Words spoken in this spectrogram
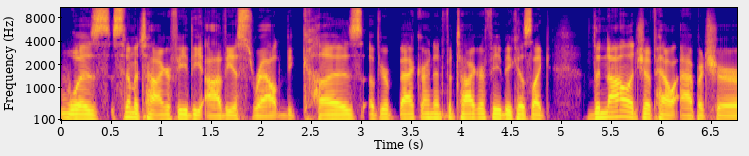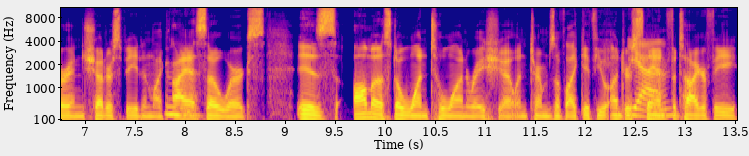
was cinematography the obvious route because of your background in photography because like the knowledge of how aperture and shutter speed and like Mhm. ISO works is almost a 1 to 1 ratio in terms of like if you understand Yeah. photography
